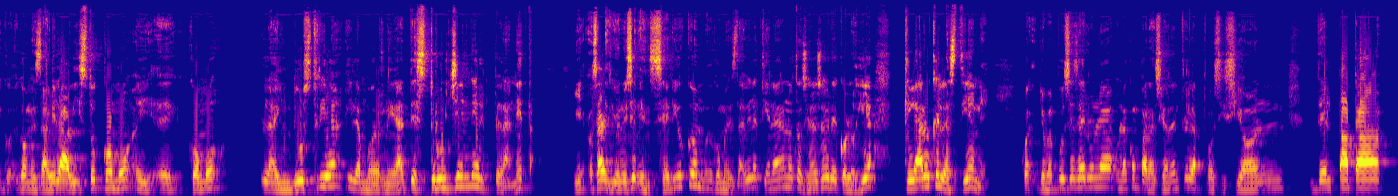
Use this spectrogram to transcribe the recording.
Gómez Dávila ha visto cómo, eh, cómo la industria y la modernidad destruyen el planeta. Y, o sea, yo no dice, ¿en serio Gómez Dávila tiene anotaciones sobre ecología? Claro que las tiene yo me puse a hacer una, una comparación entre la posición del Papa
